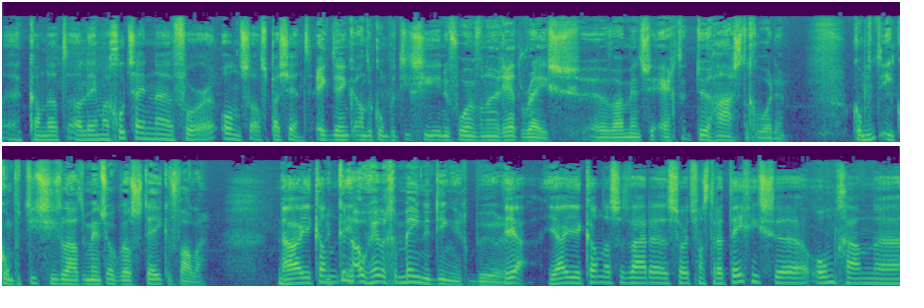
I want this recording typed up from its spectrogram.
eh, kan dat alleen maar goed zijn eh, voor ons als patiënt. Ik denk aan de competitie in de vorm van een red race. eh, waar mensen echt te haastig worden. Compet- In competities laten mensen ook wel steken vallen. Nou, je kan... Er kunnen ook hele gemene dingen gebeuren. Ja, ja, je kan als het ware een soort van strategisch eh, omgaan... eh,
